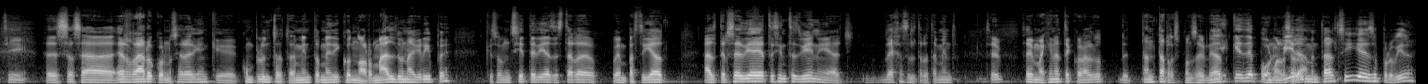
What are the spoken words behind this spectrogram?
Sí. Es, o sea, es raro conocer a alguien que cumple un tratamiento médico normal de una gripe, que son siete días de estar empastillado. Al tercer día ya te sientes bien y dejas el tratamiento. Sí. O sea, imagínate con algo de tanta responsabilidad. Que es de por como la vida. salud mental, sí, es de por vida.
